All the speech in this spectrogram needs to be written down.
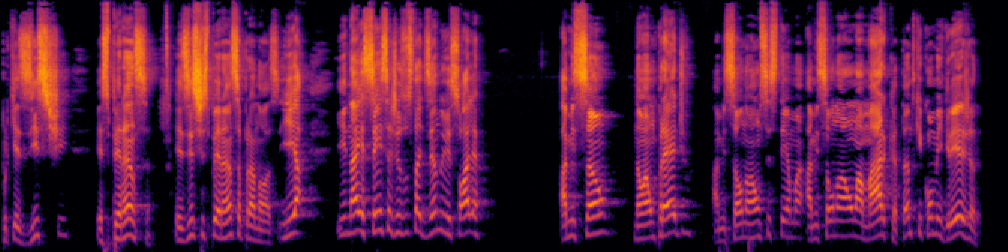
porque existe esperança, existe esperança para nós. E, a, e na essência, Jesus está dizendo isso: olha, a missão não é um prédio, a missão não é um sistema, a missão não é uma marca, tanto que como igreja,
